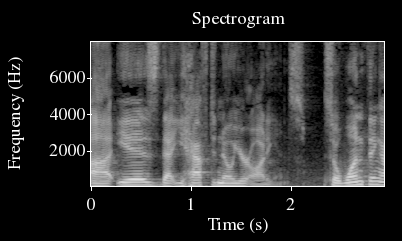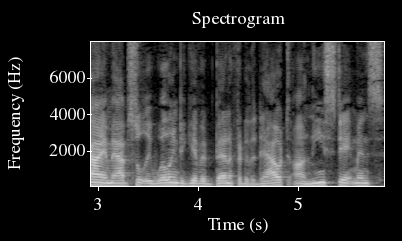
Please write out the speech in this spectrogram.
uh, is that you have to know your audience. So, one thing I am absolutely willing to give a benefit of the doubt on these statements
